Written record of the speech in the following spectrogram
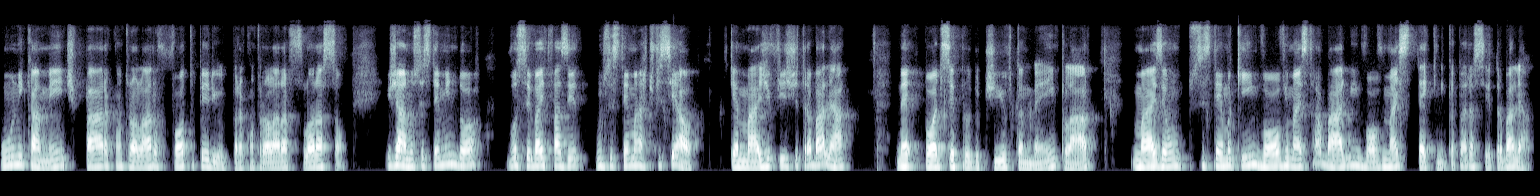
unicamente para controlar o fotoperíodo, para controlar a floração. Já no sistema indoor, você vai fazer um sistema artificial, que é mais difícil de trabalhar. Né? Pode ser produtivo também, claro, mas é um sistema que envolve mais trabalho, envolve mais técnica para ser trabalhado.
